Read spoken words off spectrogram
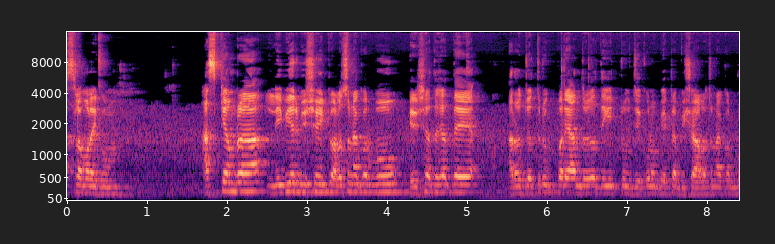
আসসালামু আলাইকুম। আজকে আমরা লিবিয়ার বিষয়ে একটু আলোচনা করব। এর সাথে সাথে আরও যতটুকু পারে আন্তর্জাতিক একটু যে কোনো একটা বিষয় আলোচনা করব।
